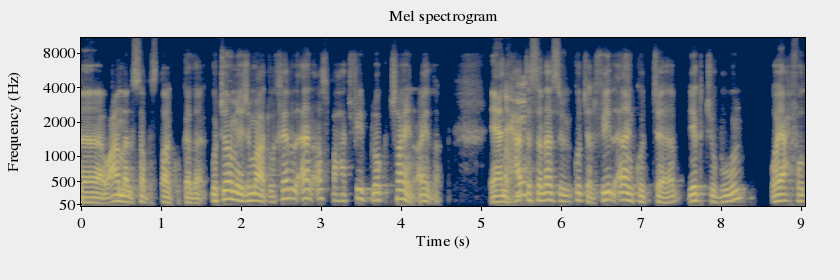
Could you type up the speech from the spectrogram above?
آه، وعمل Substack وكذا قلت لهم يا جماعة الخير الآن أصبحت في بلوك تشين أيضا. يعني صحيح. حتى سلاسل الكتل في الآن كتاب يكتبون ويحفظ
